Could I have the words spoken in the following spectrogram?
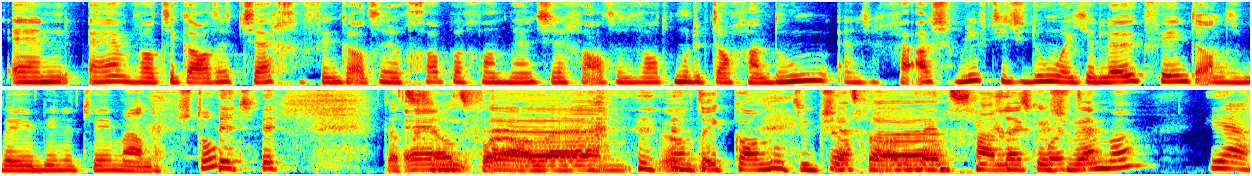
En hè, wat ik altijd zeg, vind ik altijd heel grappig. Want mensen zeggen altijd, wat moet ik dan gaan doen? En zeggen, alsjeblieft iets doen wat je leuk vindt. Anders ben je binnen twee maanden gestopt. dat geldt voor uh, alle... Want ik kan natuurlijk zeggen, alle mensen ga lekker zwemmen. Ja.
